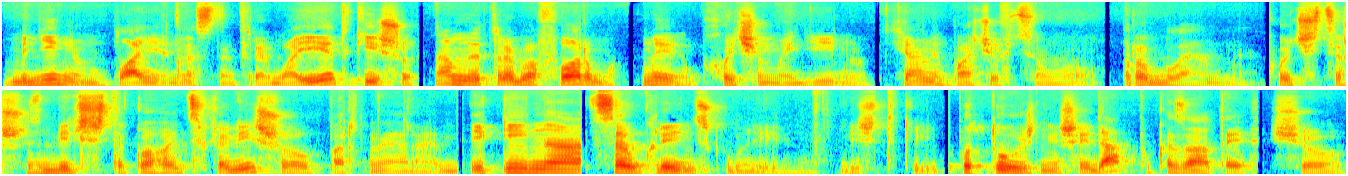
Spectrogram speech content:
В медійному плані нас не треба. А є такі, що нам не треба форму, ми хочемо медійно. Я не бачу в цьому проблеми. Хочеться щось більш такого цікавішого партнера, який на всеукраїнському рівні, більш такий потужніший, да, показати, що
